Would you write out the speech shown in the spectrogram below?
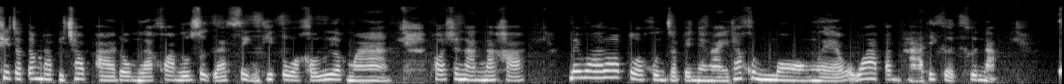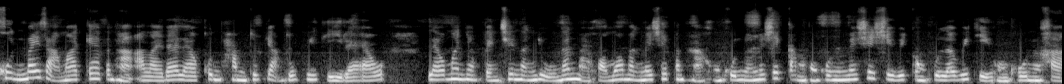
ที่จะต้องรับผิดชอบอารมณ์ และความรู้สึกและสิ่งที่ตัวเขาเลือกมา เพราะฉะนั้นนะคะ ไม่ว่ารอบตัวคุณจะเป็นยังไง ถ้าคุณมองแล้วว่าปัญหาที่เกิดขึ้นน่ะ คุณไม่สามารถแก้ปัญหาอะไรได้แล้ว คุณทำทุกอย่างทุกวิธีแล้ว แล้วมันยังเป็นเช่นนั้นอยู่นั่นหมายความว่ามันไม่ใช่ปัญหาของคุณมันไม่ใช่กรรมของคุณมันไม่ใช่ชีวิตของคุณและวิถีของคุณค่ะ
